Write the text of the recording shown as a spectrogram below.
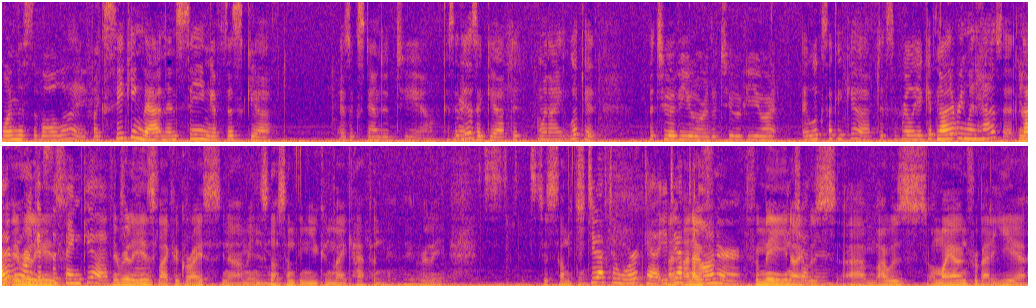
oneness of all life like seeking that and then seeing if this gift is extended to you because it Right. is a gift it, when i look at the two of you or the two of you I, it looks like a gift it's really a gift not everyone has it, It not re- it everyone really gets the same gift It you really know? is like a grace, you know. I mean, it's not something you can make happen. It, it really, it's, it's just But something. you do have to work at you do I- have I to know f- honor For me, you know, each it was um, I was on my own for about a year,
